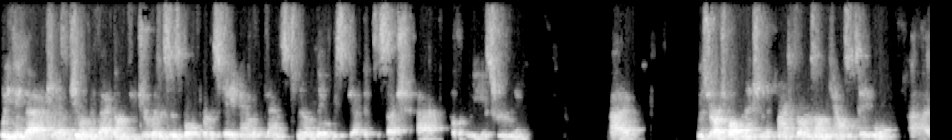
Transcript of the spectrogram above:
We think that actually has a chilling effect on future witnesses, both for the state and the defense, to know that they will be subjected to such uh, public media scrutiny. Mr. Archibald mentioned that microphones on the counsel table. Uh,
